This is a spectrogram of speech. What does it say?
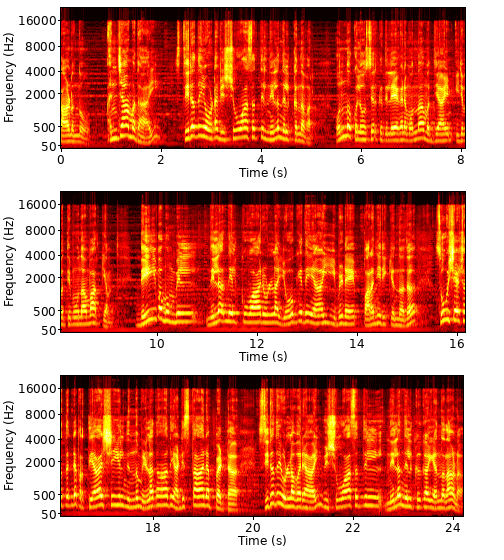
കാണുന്നു. അഞ്ചാമതായി സ്ഥിരതയോടെ വിശ്വാസത്തിൽ നിലനിൽക്കുന്നവർ. ഒന്ന് കൊലോസിയർക്ക് ലേഖനം ഒന്നാം അധ്യായം ഇരുപത്തിമൂന്നാം വാക്യം. ദൈവമുമ്പിൽ നിലനിൽക്കുവാനുള്ള യോഗ്യതയായി ഇവിടെ പറഞ്ഞിരിക്കുന്നത് സുവിശേഷത്തിന്റെ പ്രത്യാശയിൽ നിന്നും ഇളകാതെ അടിസ്ഥാനപ്പെട്ട് സ്ഥിരതയുള്ളവരായി വിശ്വാസത്തിൽ നിലനിൽക്കുക എന്നതാണ്.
